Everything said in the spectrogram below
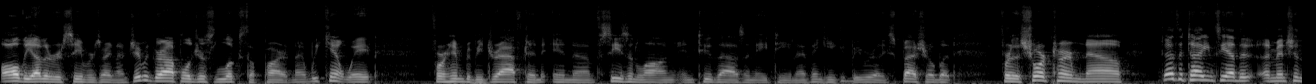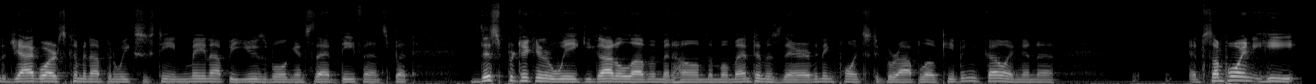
all the other receivers right now. Jimmy Garoppolo just looks the part. Now we can't wait for him to be drafted in a season long in 2018. I think he could be really special. But for the short term now, got the Titans. Yeah, the, I mentioned the Jaguars coming up in Week 16 may not be usable against that defense, but this particular week, you got to love him at home. The momentum is there. Everything points to Garoppolo keeping it going. And uh, at some point, he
